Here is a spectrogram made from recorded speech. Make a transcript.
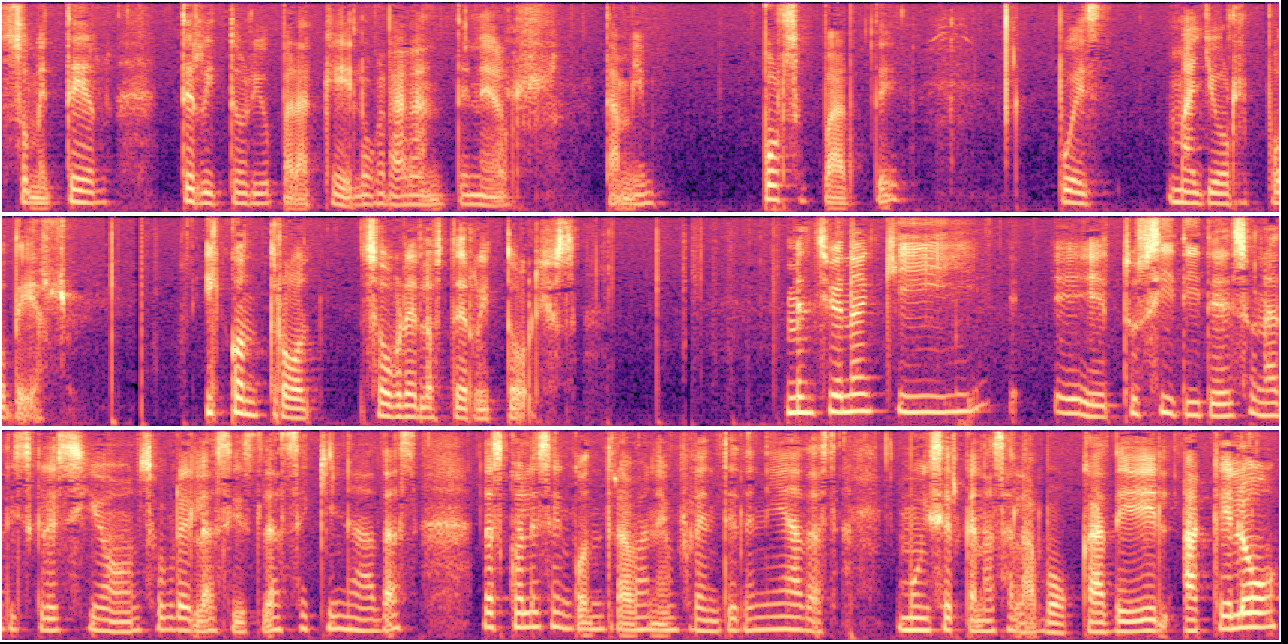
someter territorio para que lograran tener también por su parte, pues mayor poder y control sobre los territorios. Menciona aquí eh, Tucídides una discreción sobre las islas equinadas, las cuales se encontraban enfrente de Niadas, muy cercanas a la boca del Aqueló,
